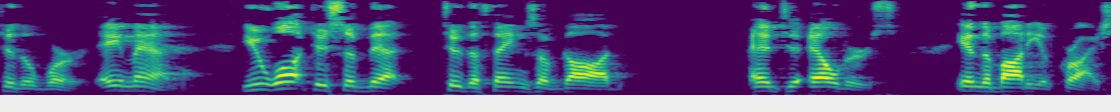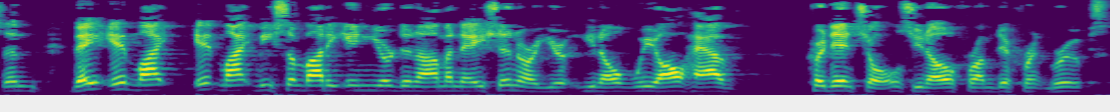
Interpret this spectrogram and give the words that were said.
to the Word. Amen. You want to submit to the things of God and to elders in the body of Christ. And they, it might, it might be somebody in your denomination or your, you know, we all have credentials, you know, from different groups.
